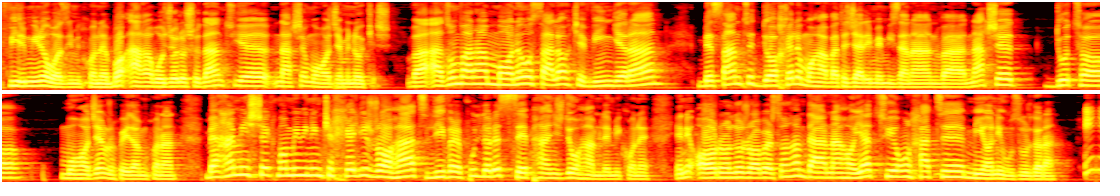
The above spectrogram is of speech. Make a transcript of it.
فیرمینو بازی می‌کنه با عقب و جلو شدن توی نقش مهاجم نوکش. و از اون ور هم مانه و صلاح که وینگرن به سمت داخل محوطه جریمه می‌زنن و نقش دو تا مهاجم رو پیدا می‌کنن. به همین شکل ما می‌بینیم که خیلی راحت لیورپول داره 3 5 2 حمله می‌کنه. یعنی آرنولد و رابرتسون هم در نهایت توی اون خط میانی حضور دارن. این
